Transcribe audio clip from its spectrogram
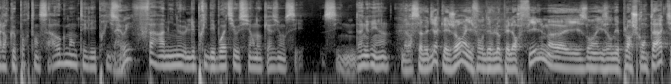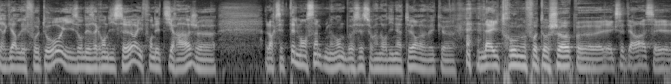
Alors que pourtant, ça a augmenté les prix, Bah sont oui. faramineux. Les prix des boîtiers aussi en occasion, c'est, c'est une dinguerie. Hein. Alors ça veut dire que les gens, ils font développer leurs films, euh, ils ont, ils ont des planches contact, ils regardent les photos, ils ont des agrandisseurs, ils font des tirages. euh, alors que c'est tellement simple maintenant de bosser sur un ordinateur avec euh, Lightroom, Photoshop, etc. C'est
